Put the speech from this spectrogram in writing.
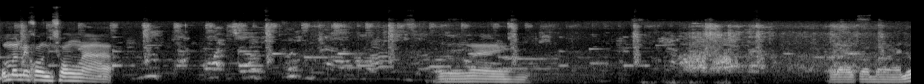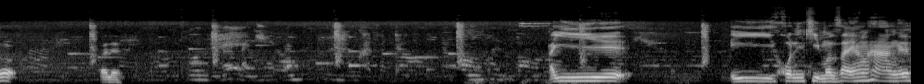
ว่ามันเป็นของชงอะเอาไงอะไรประมาณนี้ไปเลยไอไอคนขี่มอเตอร์ไซค์ห่างๆเลย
